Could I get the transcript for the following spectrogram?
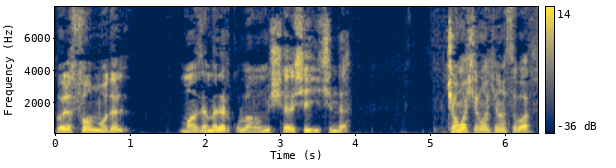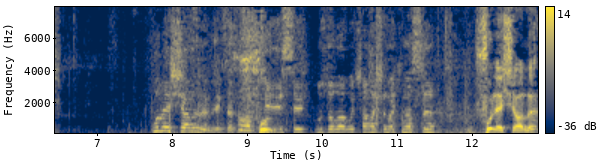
böyle son model malzemeler kullanılmış. Her şeyi içinde. Çamaşır makinesi var. full eşyalı verilecek zaten abi. Full. TV'si, buzdolabı, çamaşır makinesi. Full eşyalı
